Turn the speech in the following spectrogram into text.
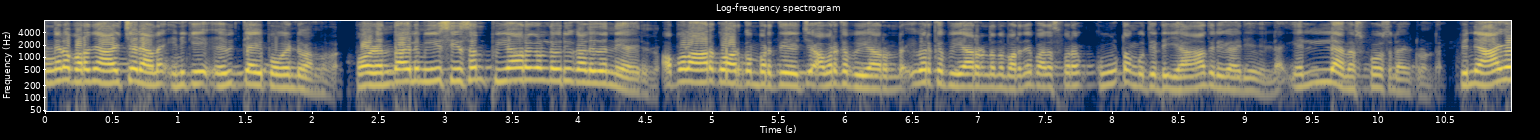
അങ്ങനെ പറഞ്ഞ ആഴ്ചയിലാണ് എനിക്ക് എവിക്റ്റായി പോകേണ്ടി വന്നത്. അപ്പോൾ എന്തായാലും ഈ സീസൺ പി ആറുകളുടെ ഒരു കളി തന്നെയായിരുന്നു. അപ്പോൾ ആർക്കും ആർക്കും പ്രത്യേകിച്ച് അവർക്ക് പി ഉണ്ട് ഇവർക്ക് പി ആർ ഉണ്ടെന്ന് പറഞ്ഞ് പരസ്പരം കൂട്ടം കുത്തിയിട്ട് യാതൊരു കാര്യമില്ല എല്ലാം എക്സ്പോസ്ഡ് ആയിട്ടുണ്ട്. പിന്നെ ആകെ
